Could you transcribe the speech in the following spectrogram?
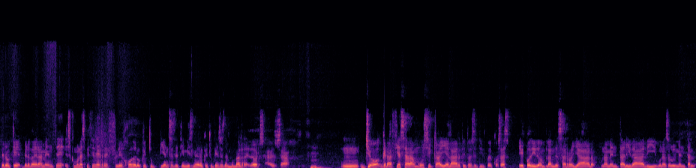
pero que verdaderamente es como una especie de reflejo de lo que tú piensas de ti mismo y de lo que tú piensas del mundo alrededor, ¿sabes? O sea, Hmm. mm, yo, gracias a la música y el arte y todo ese tipo de cosas, he podido en plan desarrollar una mentalidad y una salud mental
